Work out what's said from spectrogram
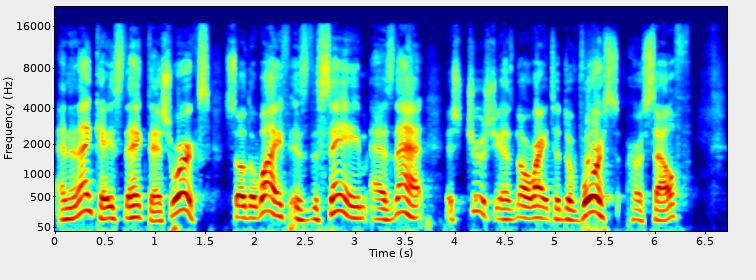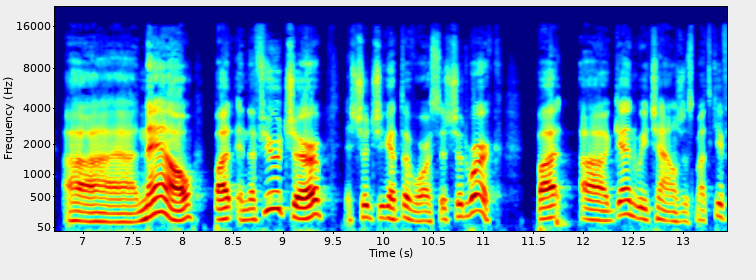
And in that case, the hekdesh works. So the wife is the same as that. It's true, she has no right to divorce herself uh, now, but in the future, should she get divorced, it should work. But uh, again, we challenge this. Matkif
